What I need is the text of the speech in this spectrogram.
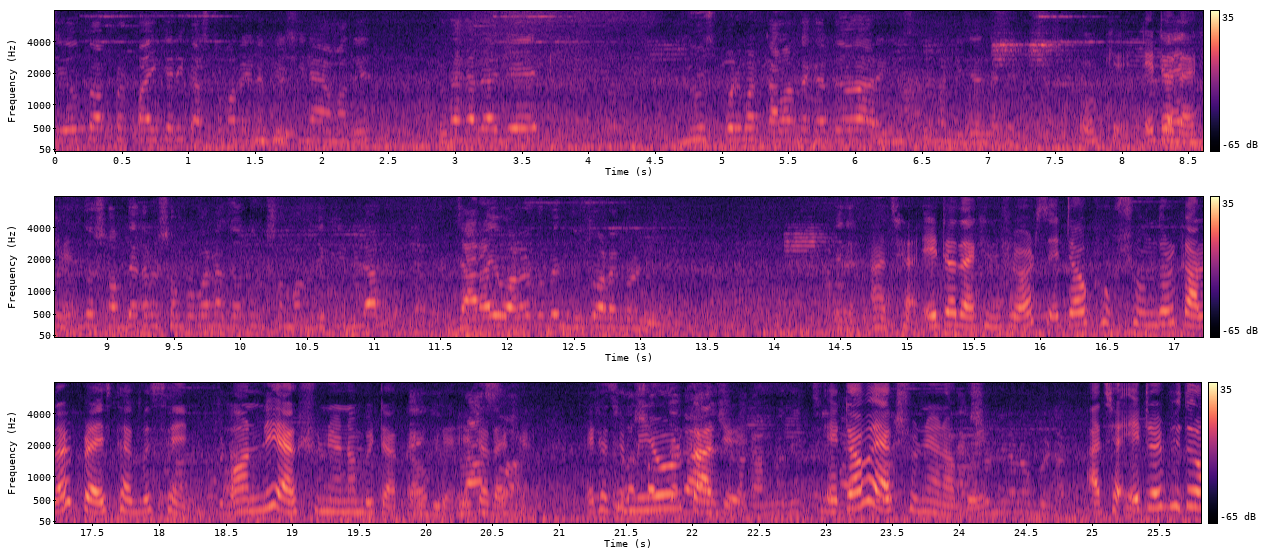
যেহেতু আপনার পাইকারি কাস্টমার এনে বেশি নেয় আমাদের দেখা যায় যে ইউজ পরিমাণ কালার দেখাতে হয় আর ইউজ পরিমাণ ডিজাইন দেখাতে। ওকে এটা দেখেন। তো সব দেখানো সম্ভব হয় না যতটুকু সম্ভব দেখিয়ে দিলাম। যারাই অর্ডার করবেন দ্রুত অর্ডার করে নেবেন। আচ্ছা এটা দেখেন শর্টস এটাও খুব সুন্দর কালার প্রাইস থাকবে সেম অনলি একশো নিরানব্বই টাকা ওকে এটা দেখেন। এটা হচ্ছে মিরর কাজের। 250 টাকা, আমরা দিচ্ছি এটাও একশো নিরানব্বই। 199 আচ্ছা এটার ভিতরে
